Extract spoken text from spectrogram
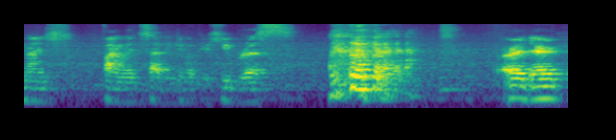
And I just finally decided to give up your hubris. All right, Derek.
